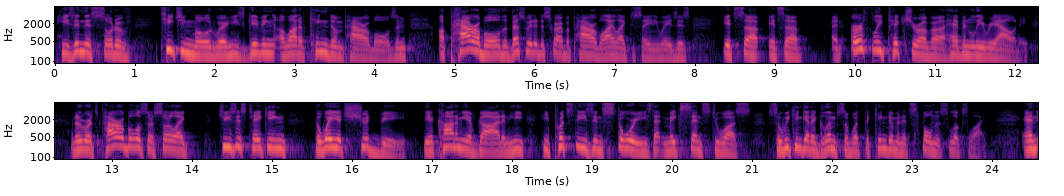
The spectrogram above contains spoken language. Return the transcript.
he's in this sort of teaching mode where he's giving a lot of kingdom parables. And a parable, the best way to describe a parable, I like to say, anyways, is it's, a, it's a, an earthly picture of a heavenly reality. In other words, parables are sort of like Jesus taking the way it should be, the economy of God, and he, he puts these in stories that make sense to us so we can get a glimpse of what the kingdom in its fullness looks like. And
